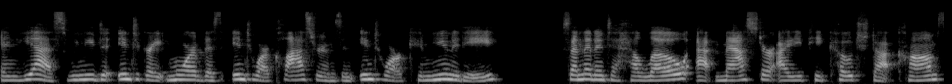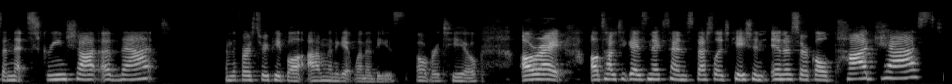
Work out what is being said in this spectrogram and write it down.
And yes, we need to integrate more of this into our classrooms and into our community. Send that into hello at masteriepcoach.com. Send that screenshot of that and the first three people, I'm going to get one of these over to you. All right. I'll talk to you guys next time. Special Education Inner Circle podcast.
